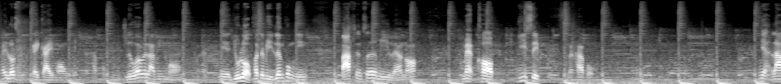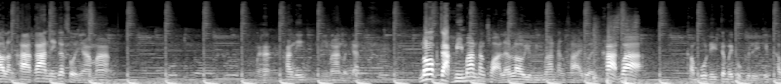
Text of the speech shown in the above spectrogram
ให้รถไกลๆมองเห็นนะครับผม หรือว่าเวลามีหมอก นี่ยุโรปเขาจะมีเรื่องพวกนี้ Park Sensor มีอยู่แล้วเนาะแม็กขอบ 20 นะครับผม เนี่ยราวหลังคาก้านนี้ก็สวยงามมากนะฮะข้างนี้มีม่านเหมือนกัน นอกจากมีม่านทางขวาแล้วเรายังมีม่านทางซ้ายด้วย คาดว่าคำพูดนี้จะไม่ถูกอยู่ในคลิปครับ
